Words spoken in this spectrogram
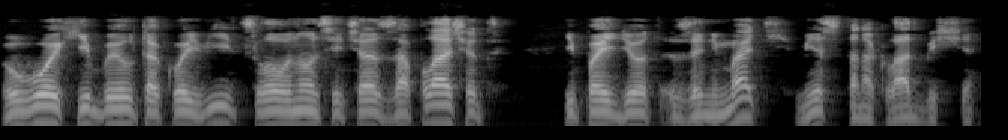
У Вохи был такой вид, словно он сейчас заплачет и пойдет занимать место на кладбище.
